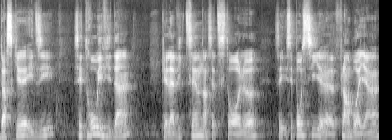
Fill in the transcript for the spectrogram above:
Parce que il dit c'est trop évident que la victime dans cette histoire-là, c'est pas aussi euh, flamboyant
